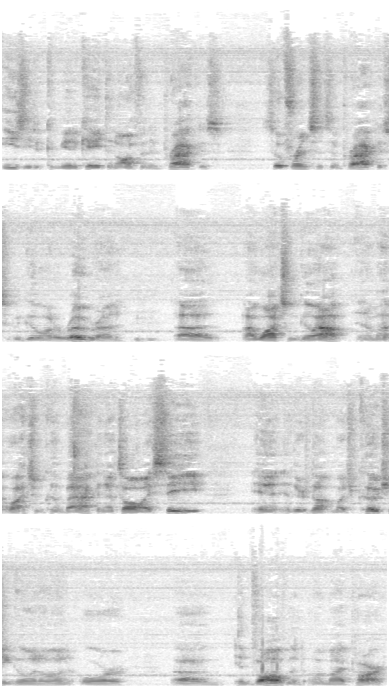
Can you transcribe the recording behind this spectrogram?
easy to communicate than often in practice. So, for instance, in practice, if we go on a road run, Mhm. uh, I watch them go out and I might watch them come back, and that's all I see. And, and there's not much coaching going on or um, involvement on my part.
